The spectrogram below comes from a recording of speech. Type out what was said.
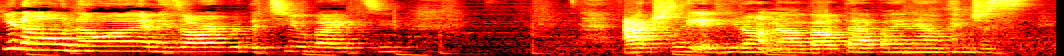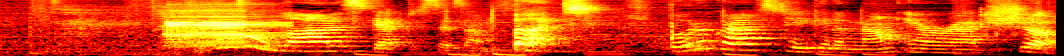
You know, Noah and his Ark with the two by two. Actually, if you don't know about that by now, then just. Lot of skepticism. But photographs taken of Mount Ararat show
